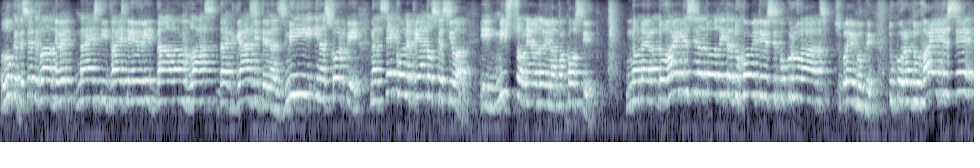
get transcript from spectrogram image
Лука 10 глава 19 и 20 еве ви давам власт да газите на змии и на скорпи, на секоја непријателска сила и ништо нема да ви напакости. Но не радувајте се на тоа дека духовите ви се покоруваат со големи букви. Туку радувајте се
